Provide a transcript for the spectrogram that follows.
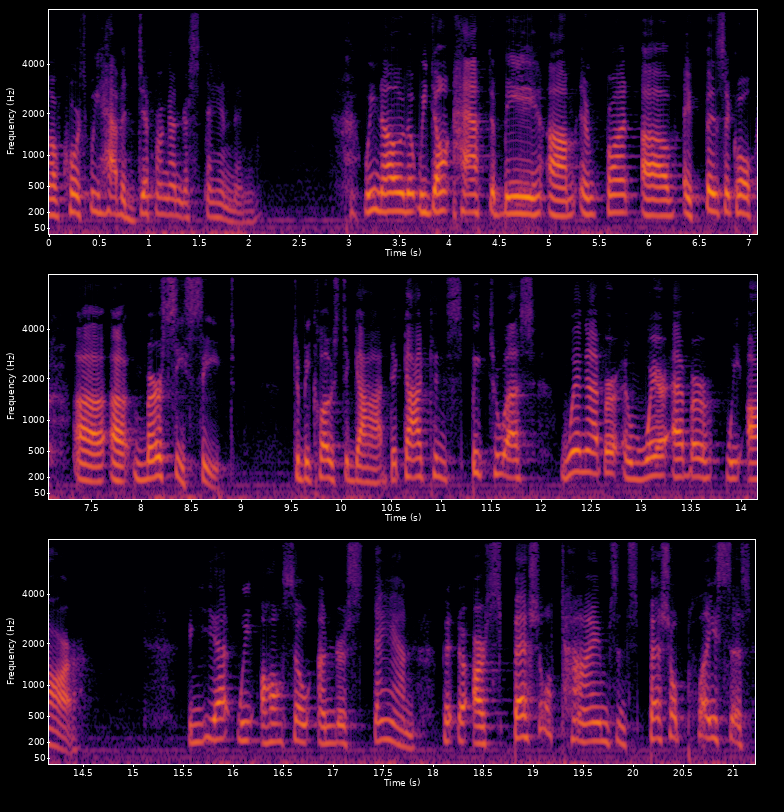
Now, of course, we have a different understanding. We know that we don't have to be um, in front of a physical uh, uh, mercy seat to be close to God, that God can speak to us whenever and wherever we are. And yet, we also understand that there are special times and special places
